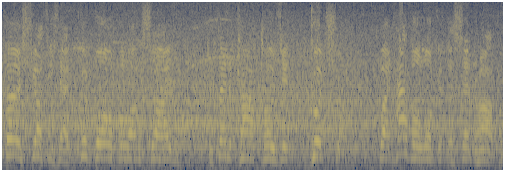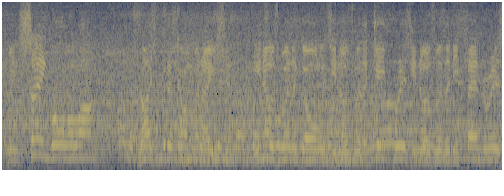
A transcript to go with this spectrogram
First shot he's had, good ball up alongside. Defender can't close it, good shot. But have a look at the centre half. I've been saying all along, nice bit of combination. He knows where the goal is, he knows where the keeper is, he knows where the defender is.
